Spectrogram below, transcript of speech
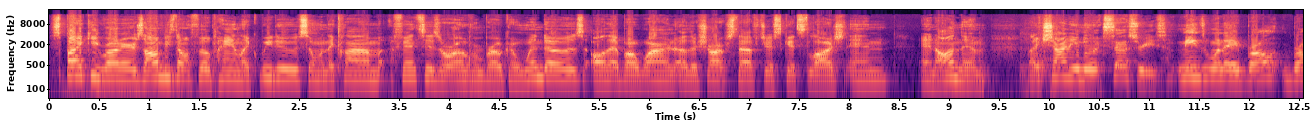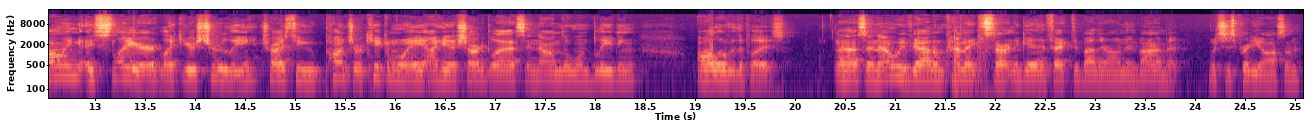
Spiky runner, zombies don't feel pain like we do, so when they climb fences or over broken windows, all that barbed wire and other sharp stuff just gets lodged in and on them. Like shiny new accessories means when a brawl- brawling a slayer like yours truly tries to punch or kick him away, I hit a shard glass and now I'm the one bleeding all over the place. Uh, so now we've got them kind of starting to get infected by their own environment, which is pretty awesome.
